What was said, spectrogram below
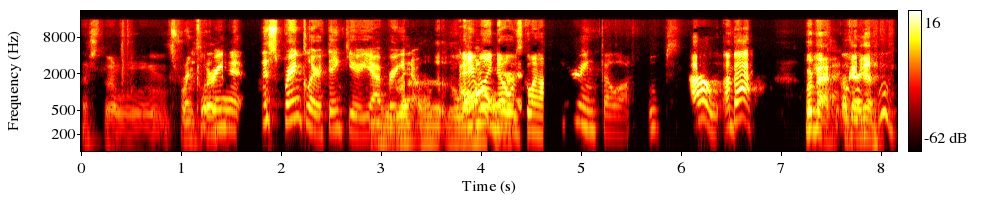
that's the sprinkler. bring it the sprinkler? Thank you. Yeah, bring it up. I didn't really know what was going on. Hearing fell off. Oops. Oh, I'm back. We're back. Okay, good. Woo.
